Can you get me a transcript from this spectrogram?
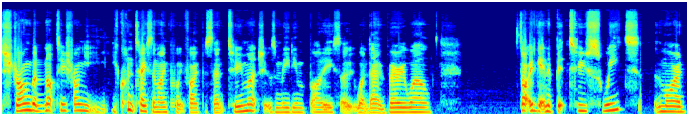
strong, but not too strong. You, you couldn't taste the 9.5% too much. It was medium body, so it went down very well. Started getting a bit too sweet the more I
